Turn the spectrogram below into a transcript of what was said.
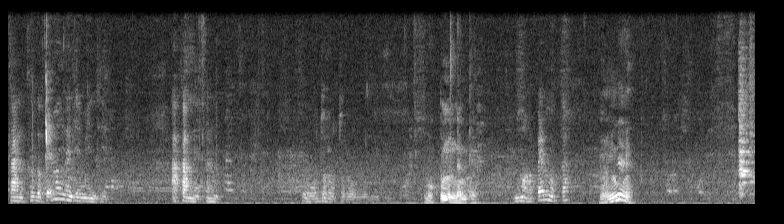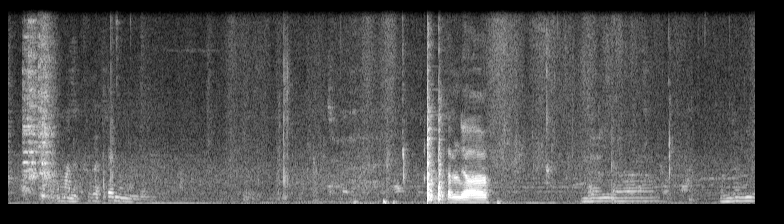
난 그거 빼먹는 재미인지 아깝네 저는 그 오도로도로 먹고 먹는데. 엄마가 빼먹 까? 응, 엄마는 그거 빼먹는 게 감자. 감사합니다 감사합니다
